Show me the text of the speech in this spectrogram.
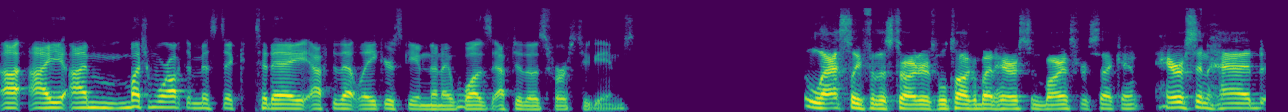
uh, I I'm much more optimistic today after that Lakers game than I was after those first two games lastly, for the starters, we'll talk about Harrison Barnes for a second. Harrison had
